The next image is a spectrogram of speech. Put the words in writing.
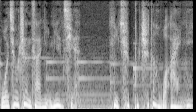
我就站在你面前，你却不知道我爱你。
